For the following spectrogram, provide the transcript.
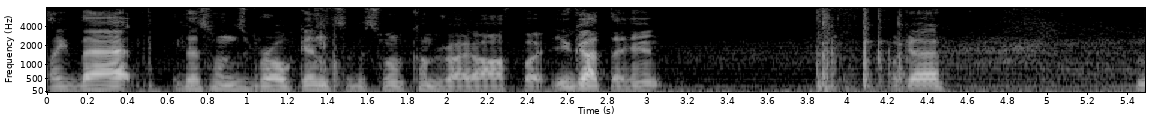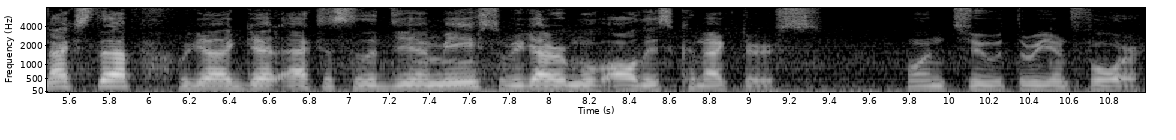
Like that. This one's broken, so this one comes right off, but you got the hint. Okay? Next step, we gotta get access to the DME, so we gotta remove all these connectors. One, two, three, and four.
